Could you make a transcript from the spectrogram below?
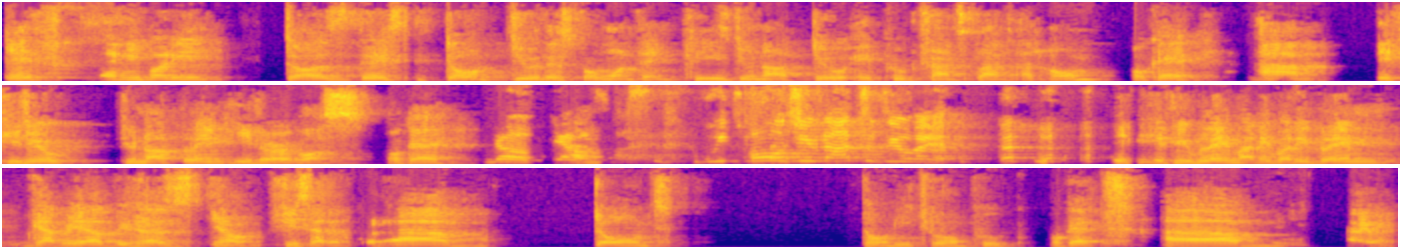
if anybody does this, don't do this for one thing. Please do not do a poop transplant at home. Okay. Mm-hmm. Um, if you do, do not blame either of us. Okay. No. Yes. Um, we told you not to do it. if, if, you blame anybody, blame Gabrielle because you know she said it. But um, don't don't eat your own poop. Okay. Um, anyway.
